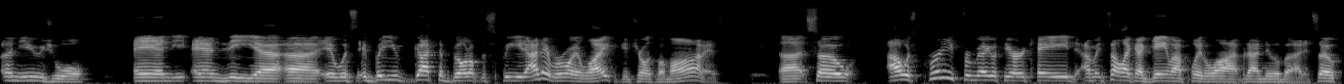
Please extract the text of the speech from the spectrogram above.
unusual, and and the uh, uh it was, but you got to build up the speed. I never really liked the controls, if I'm honest. Uh, so I was pretty familiar with the arcade. I mean, it's not like a game I played a lot, but I knew about it. So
